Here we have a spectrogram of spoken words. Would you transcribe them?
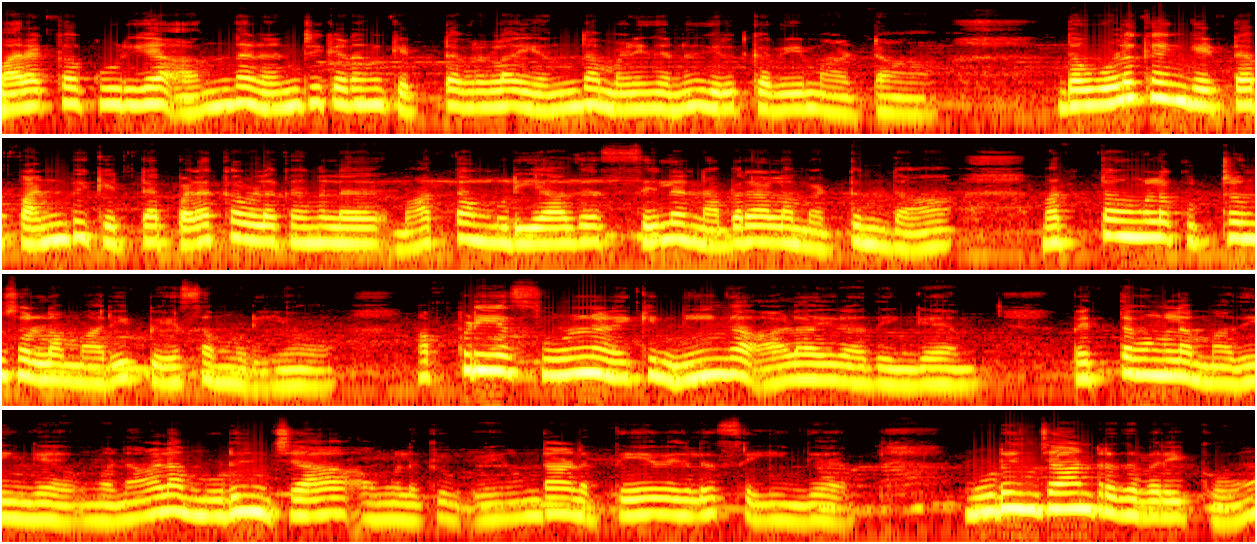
மறக்கக்கூடிய அந்த நன்றி கடன் கெட்டவர்களாக எந்த மனிதனும் இருக்கவே மாட்டான். இந்த ஒழுக்கம் கெட்ட பண்பு கெட்ட பழக்க வழக்கங்களை மாற்ற முடியாத சில நபரால் மட்டும்தான் மற்றவங்கள குற்றம் சொல்ல மாதிரி பேச முடியும். அப்படியே சூழ்நிலைக்கு நீங்கள் ஆளாயிராதீங்க. பெற்றவங்கள மதிங்க. உங்களால் முடிஞ்சால் அவங்களுக்கு உண்டான தேவைகளை செய்யுங்க. முடிஞ்சான்றத வரைக்கும்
